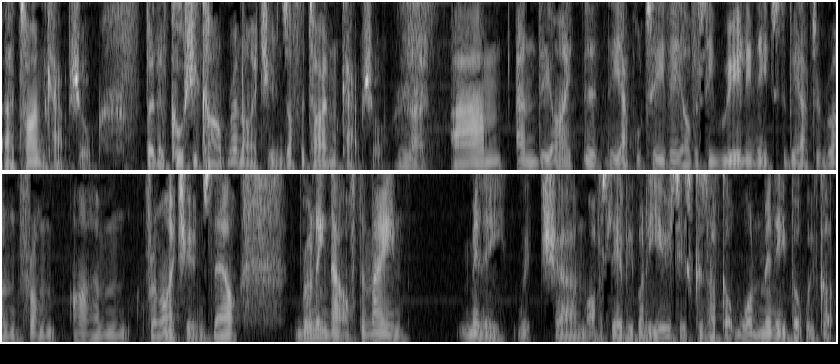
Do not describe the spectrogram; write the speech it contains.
uh, time capsule. But of course, you can't run iTunes off the time capsule. No. Um, and the, i the the Apple TV obviously really needs to be able to run from um, from iTunes. Now, running that off the main Mini, which um, obviously everybody uses, because I've got one Mini, but we've got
